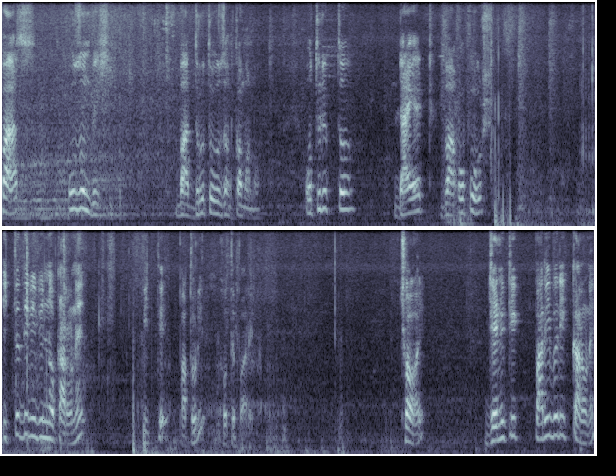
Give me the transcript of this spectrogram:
পাঁচ ওজন বেশি বা দ্রুত ওজন কমানো। অতিরিক্ত ডায়েট বা উপোস ইত্যাদি বিভিন্ন কারণে পিত্তে পাথরি হতে পারে। ছয়, জেনেটিক পারিবারিক কারণে,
